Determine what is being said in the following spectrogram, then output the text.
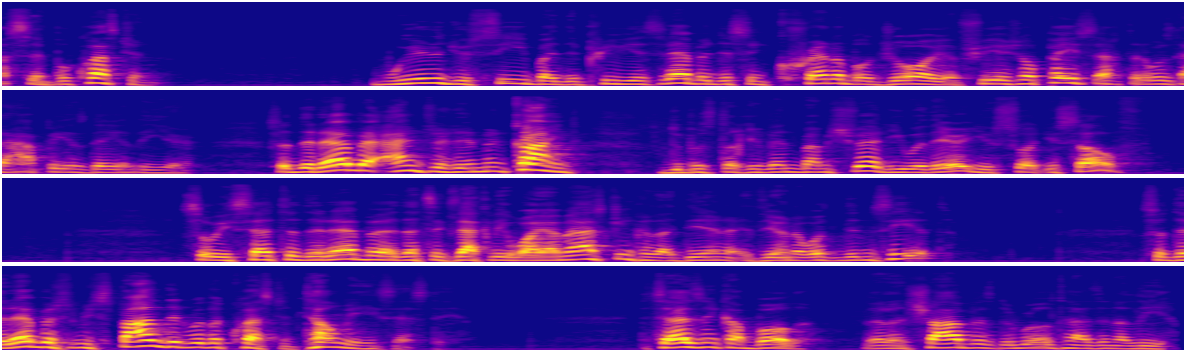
a simple question. Where did you see by the previous Rebbe this incredible joy of Shvi Shal Pesach that it was the happiest day of the year? So the Rebbe answered him in kind. You were there, you saw it yourself. So he said to the Rebbe, that's exactly why I'm asking, because I didn't, didn't see it. So the Rebbe responded with a question. Tell me, he says to him. It says in Kabbalah that on Shabbos the world has an aliyah.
